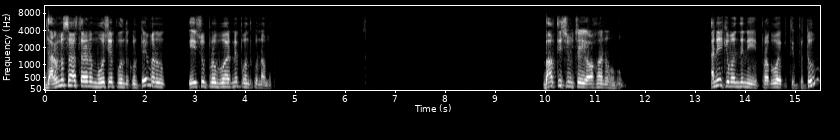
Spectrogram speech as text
ధర్మశాస్త్రాన్ని మోసే పొందుకుంటే మనం యేసు ప్రభు వారిని పొందుకున్నాము. బాప్తిసం యోహాను అనేక మందిని ప్రభు వైపు తిప్పుతూ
